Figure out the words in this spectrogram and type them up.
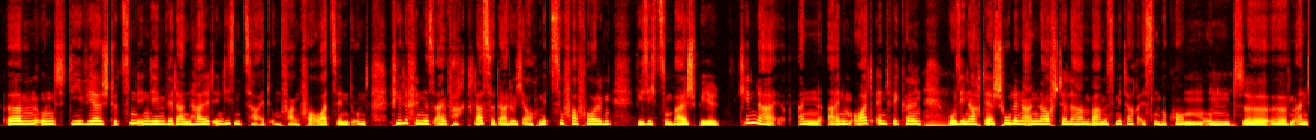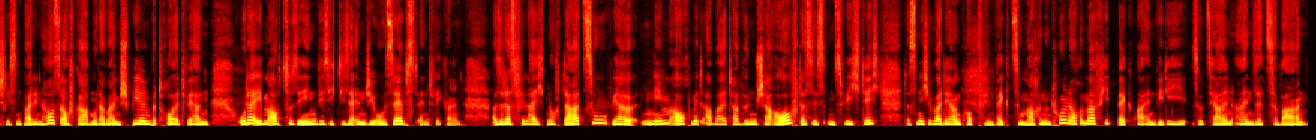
ähm, und die wir stützen, indem wir dann halt in diesem Zeitumfang vor Ort sind. Und viele finden es einfach klasse, dadurch auch mitzuverfolgen, wie sich zum Beispiel Kinder an einem Ort entwickeln, mhm. wo sie nach der Schule eine Anlaufstelle haben, warmes Mittagessen bekommen und mhm. äh, anschließend bei den Hausaufgaben oder beim Spielen betreut werden oder eben auch zu sehen, wie sich diese NGOs selbst entwickeln. Also das vielleicht noch dazu. Wir nehmen auch Mitarbeiterwünsche auf. Das ist uns wichtig, das nicht über deren Kopf hinweg zu machen und holen auch immer Feedback ein, wie die sozialen Einsätze waren.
